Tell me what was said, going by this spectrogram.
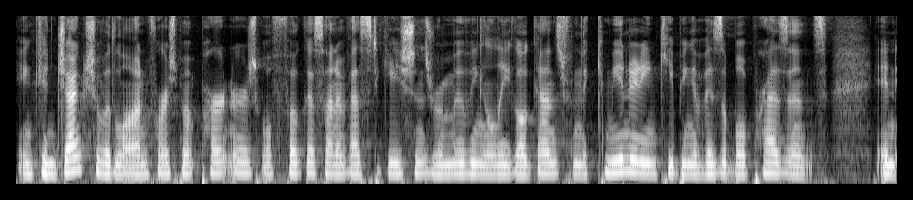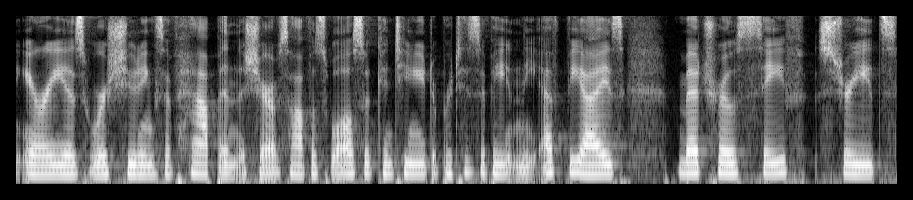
in conjunction with law enforcement partners, will focus on investigations removing illegal guns from the community and keeping a visible presence in areas where shootings have happened. The sheriff's office will also continue to participate in the FBI's Metro Safe Streets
